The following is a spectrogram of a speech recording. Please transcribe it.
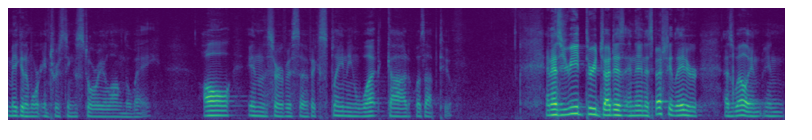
make it a more interesting story along the way, all in the service of explaining what God was up to. And as you read through Judges, and then especially later as well in, in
